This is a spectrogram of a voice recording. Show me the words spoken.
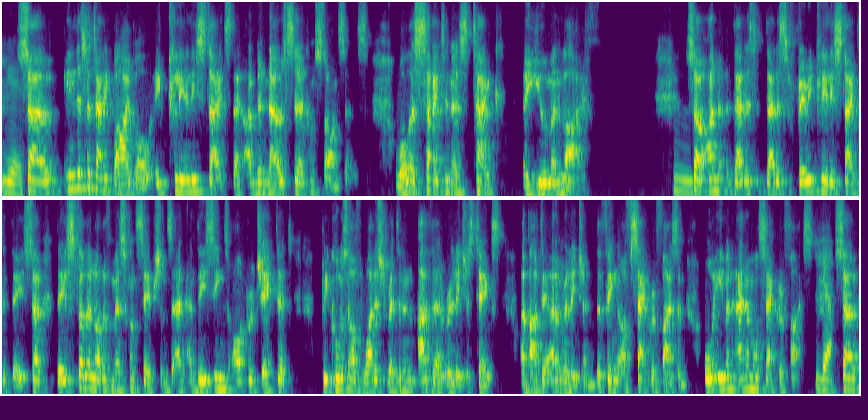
Yes. So in the Satanic Bible, it clearly states that under no circumstances will a Satanist take a human life Hmm. so on, that is that is very clearly stated there. So there's still a lot of misconceptions, and, and these things are projected because of what is written in other religious texts about their own religion, the thing of sacrifice and or even animal sacrifice. Yeah. So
